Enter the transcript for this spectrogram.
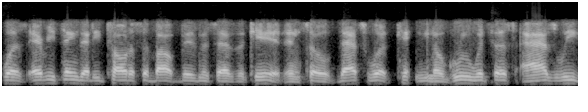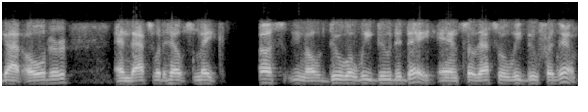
was everything that he taught us about business as a kid, and so that's what you know grew with us as we got older, and that's what helps make us, you know, do what we do today. And so that's what we do for them.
